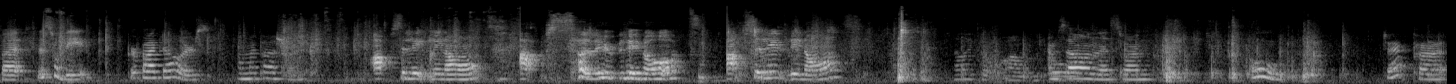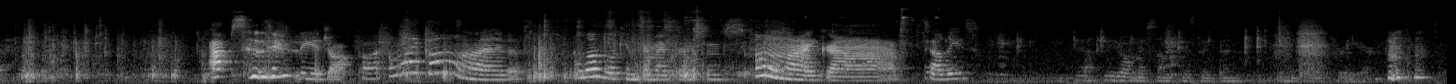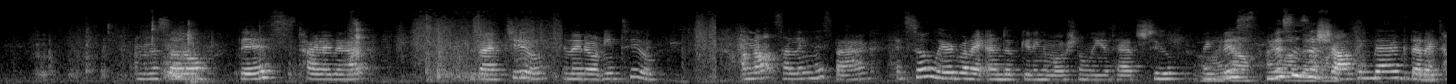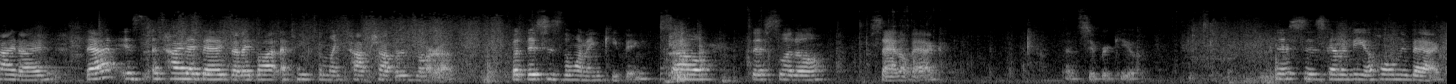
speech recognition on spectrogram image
But this will be for five dollars on my Poshmark. Absolutely not. Absolutely not. Absolutely not. I like the um. I'm selling this one. Oh, jackpot. Absolutely a jackpot. Oh my god. I love looking for my purses. Oh my god. Sell these? Yeah, you don't miss them because they've been in for a year. I'm gonna sell this tie-dye bag. Because I have two and I don't need two. I'm not selling this bag. It's so weird what I end up getting emotionally attached to. Like Oh, this this is a one. shopping bag that I tie-dyed. That is a tie-dye bag that I bought I think from like Topshop or Zara. But this is the one I'm keeping. So this little saddle bag. That's super cute. This is gonna be a whole new bag.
